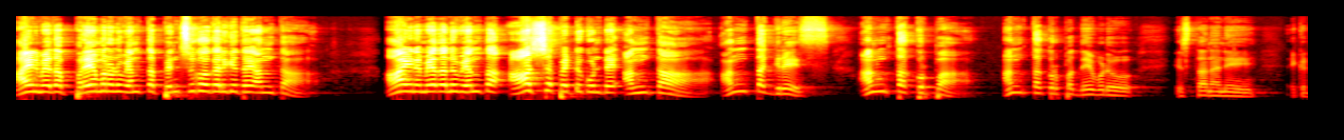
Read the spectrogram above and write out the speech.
ఆయన మీద ప్రేమను నువ్వు ఎంత పెంచుకోగలిగితే అంత. ఆయన మీద నువ్వు ఎంత ఆశ పెట్టుకుంటే అంత అంత గ్రేస్ అంత కృప అంత కృప దేవుడు ఇస్తానని ఇక్కడ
